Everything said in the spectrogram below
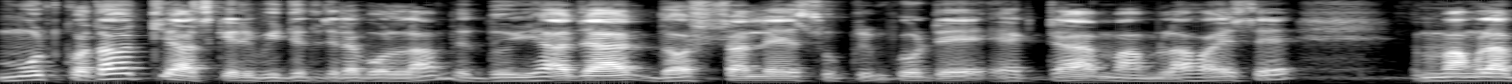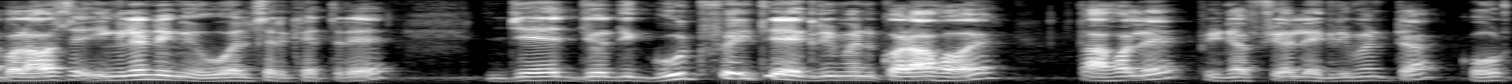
মোট কথা হচ্ছে আজকের ভিডিওতে যেটা বললাম যে দুই হাজার দশ সালে সুপ্রিম কোর্টে একটা মামলা হয়েছে, মামলা বলা হয়েছে ইংল্যান্ড ওয়েলসের ক্ষেত্রে, যে যদি গুড ফেইথে এগ্রিমেন্ট করা হয়, তাহলে প্রিনাপশিয়াল এগ্রিমেন্টটা কোর্ট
